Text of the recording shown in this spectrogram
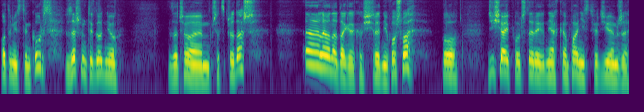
O tym jest ten kurs. W zeszłym tygodniu zacząłem przedsprzedaż, ale ona tak jakoś średnio poszła. Po dzisiaj, po czterech dniach kampanii stwierdziłem, że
